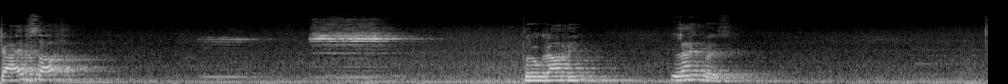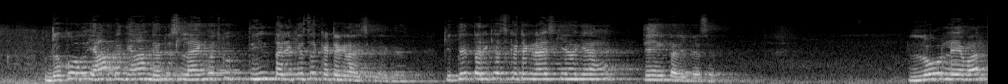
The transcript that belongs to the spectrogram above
टाइप्स ऑफ़ प्रोग्रामिंग लैंग्वेज तो देखो यहाँ पे ध्यान देते इस लैंग्वेज को तीन तरीके से कैटेगराइज किया गया है। कितने तरीके से कैटेगराइज किया गया है? तीन तरीके से। लो लेवल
